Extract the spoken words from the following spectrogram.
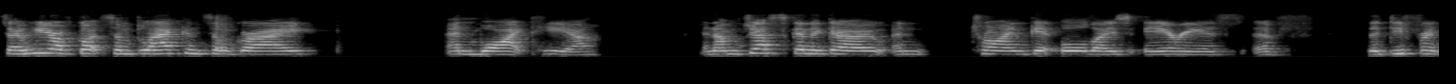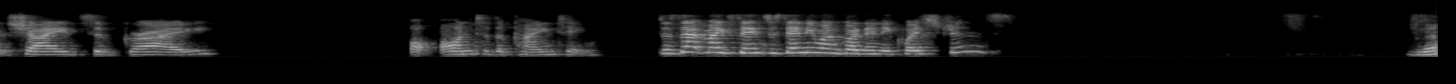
So here I've got some black and some grey and white here. And I'm just going to go and try and get all those areas of the different shades of grey onto the painting. Does that make sense? Has anyone got any questions? No,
